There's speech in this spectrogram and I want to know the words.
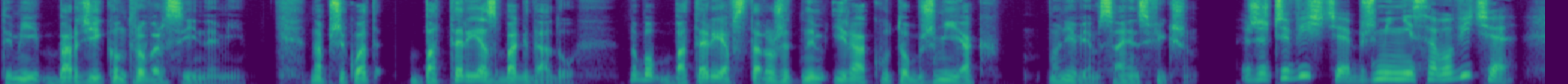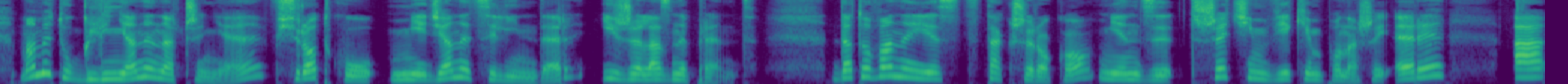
tymi bardziej kontrowersyjnymi? Na przykład bateria z Bagdadu. No bo bateria w starożytnym Iraku to brzmi jak, no nie wiem, science fiction. Rzeczywiście, brzmi niesamowicie. Mamy tu gliniane naczynie, w środku miedziany cylinder i żelazny pręt. Datowany jest tak szeroko między III wiekiem po naszej ery, a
